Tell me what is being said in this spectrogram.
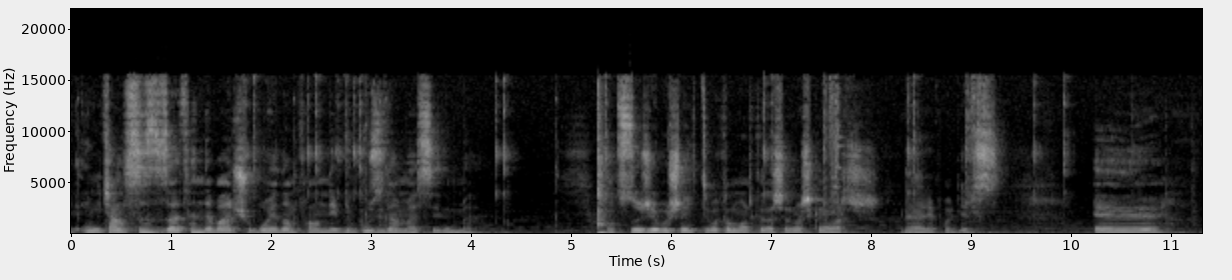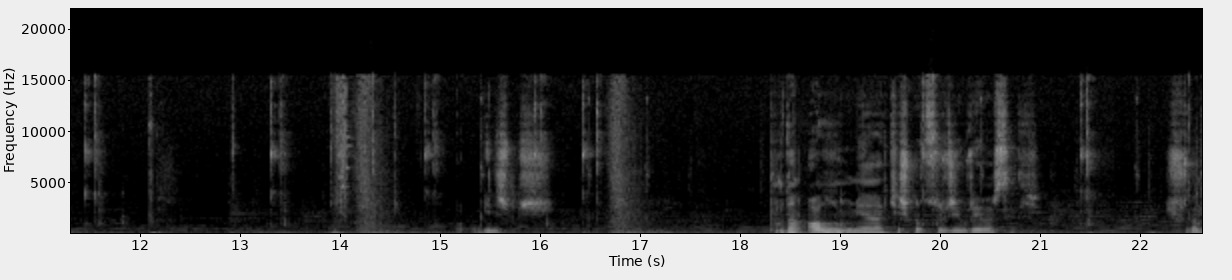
Ya imkansız zaten de bari şu boyadan falan ne bileyim Uzi'den verseydim be. 30 Uzi'ye boşuna gitti. Bakalım arkadaşlar başka ne var? Neler yapabiliriz? Eee gelişmiş. Buradan alalım ya. Keşke 30 buraya verseydik. Şuradan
